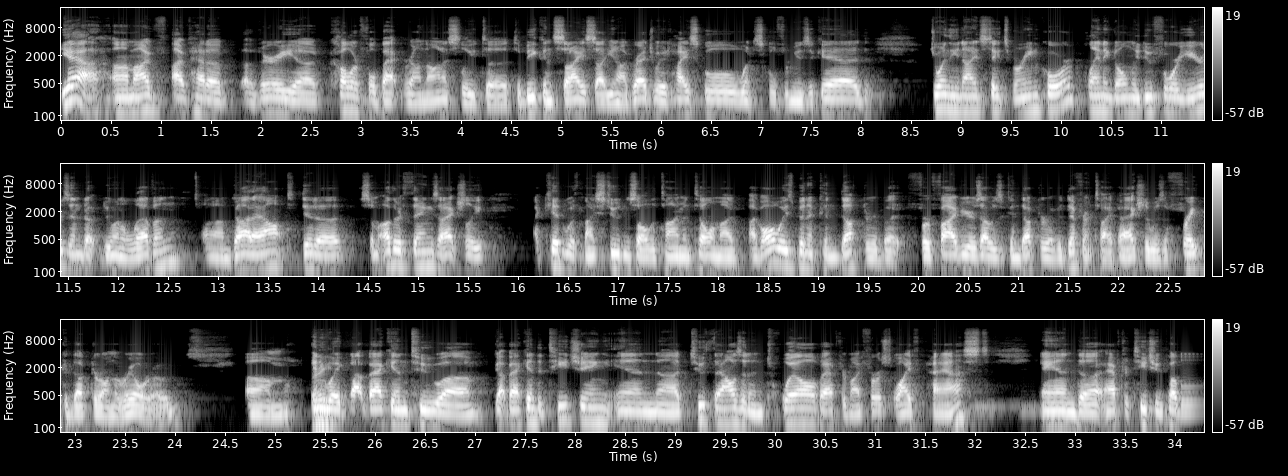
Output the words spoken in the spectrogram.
Yeah, um, I've I've had a, a very uh, colorful background. Honestly, to to be concise, I, you know, I graduated high school, went to school for music ed, joined the United States Marine Corps, planning to only do four years, ended up doing eleven. Um, got out, did a, uh, some other things. I actually I kid with my students all the time and tell them I've I've always been a conductor, but for five years I was a conductor of a different type. I actually was a freight conductor on the railroad. Um, anyway, got back into uh, got back into teaching in uh, 2012 after my first wife passed, and uh, after teaching public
